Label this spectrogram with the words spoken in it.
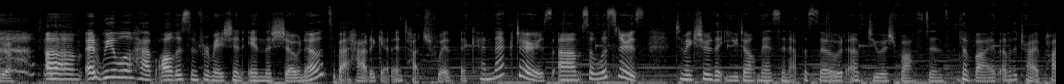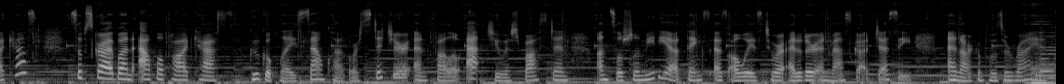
yeah Um, and we will have all this information in the show notes about how to get in touch with the connectors. Um, so, listeners, to make sure that you don't miss an episode of Jewish Boston's The Vibe of the Tribe podcast, subscribe on Apple Podcasts, Google Play, SoundCloud, or Stitcher, and follow at Jewish Boston on social media. Thanks, as always, to our editor and mascot, Jesse, and our composer, Ryan.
